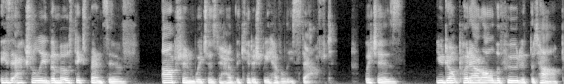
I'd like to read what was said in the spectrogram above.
is actually the most expensive option, which is to have the kiddush be heavily staffed, which is you don't put out all the food at the top,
